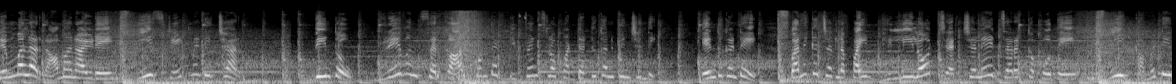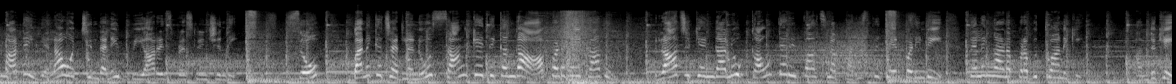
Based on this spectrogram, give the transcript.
నిమ్మల రామానాయుడే ఈ స్టేట్మెంట్ ఇచ్చారు. దీంతో రేవంత్ సర్కార్ కొంత డిఫెన్స్లో పడ్డట్టు కనిపించింది. ఎందుకంటే బనకచర్లపై ఢిల్లీలో చర్చలే జరగకపోతే ఈ కమిటీ మాట ఎలా వచ్చిందని బీఆర్ఎస్ ప్రశ్నించింది. సో బనకచర్లను సాంకేతికంగా ఆపడమే కాదు రాజకీయంగానూ కౌంటర్ ఇవ్వాల్సిన పరిస్థితి ఏర్పడింది తెలంగాణ ప్రభుత్వానికి. అందుకే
